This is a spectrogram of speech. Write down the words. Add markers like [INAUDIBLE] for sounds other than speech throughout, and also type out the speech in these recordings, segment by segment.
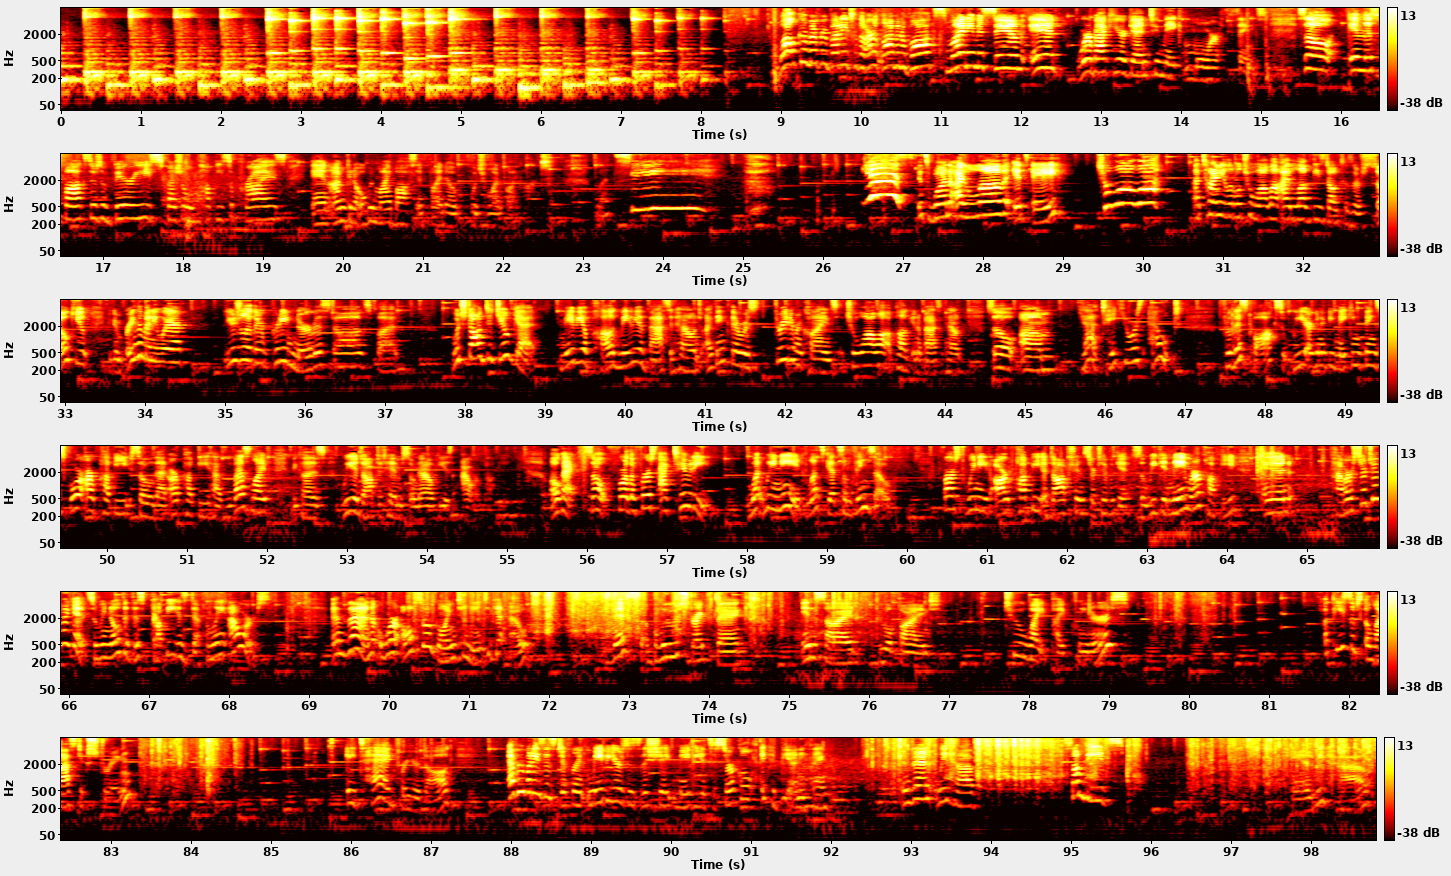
Welcome everybody to the Art Lab in a Box. My name is Sam and we're back here again to make more things. So in this box there's a very special puppy surprise and I'm gonna open my box and find out which one I got. Let's see. [GASPS] Yes! It's one I love. It's a Chihuahua. A tiny little Chihuahua. I love these dogs because they're so cute. You can bring them anywhere. Usually they're pretty nervous dogs, but which dog did you get? Maybe a pug, maybe a basset hound. I think there was three different kinds, a chihuahua, a pug, and a basset hound. So um, yeah, take yours out. For this box, we are gonna be making things for our puppy so that our puppy has the best life because we adopted him, so now he is our puppy. Okay, so for the first activity, what we need, let's get some things out. First, we need our puppy adoption certificate so we can name our puppy and have our certificate so we know that this puppy is definitely ours. And then we're also going to need to get out this blue striped bag. Inside, you will find two white pipe cleaners, a piece of elastic string, a tag for your dog. Everybody's is different. Maybe yours is this shape, maybe it's a circle. It could be anything. And then we have some beads, and we have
